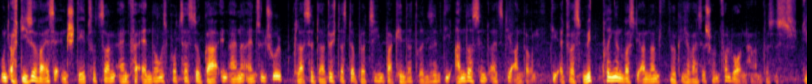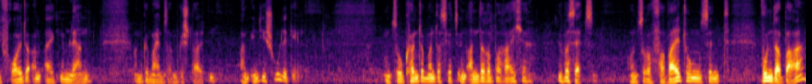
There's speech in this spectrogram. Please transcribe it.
Und auf diese Weise entsteht sozusagen ein Veränderungsprozess sogar in einer einzelnen Schulklasse, dadurch, dass da plötzlich ein paar Kinder drin sind, die anders sind als die anderen, die etwas mitbringen, was die anderen möglicherweise schon verloren haben. Das ist die Freude am eigenen Lernen, am gemeinsamen Gestalten, am in die Schule gehen. Und so könnte man das jetzt in andere Bereiche übersetzen. Unsere Verwaltungen sind wunderbar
